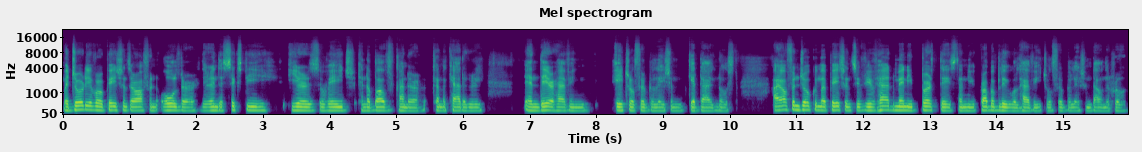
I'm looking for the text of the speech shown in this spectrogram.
Majority of our patients are often older; they're in the 60 years of age and above kind of kind of category, and they're having atrial fibrillation get diagnosed. I often joke with my patients: if you've had many birthdays, then you probably will have atrial fibrillation down the road.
